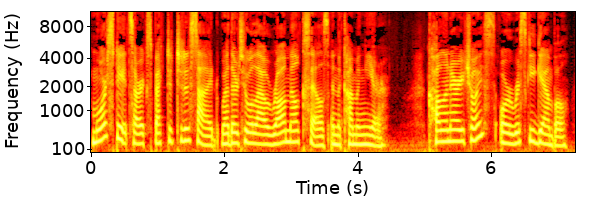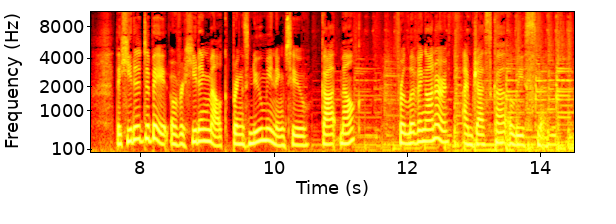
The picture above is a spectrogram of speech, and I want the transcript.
More states are expected to decide whether to allow raw milk sales in the coming year. Culinary choice or risky gamble? The heated debate over heating milk brings new meaning to Got Milk? For Living on Earth, I'm Jessica Elise Smith.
